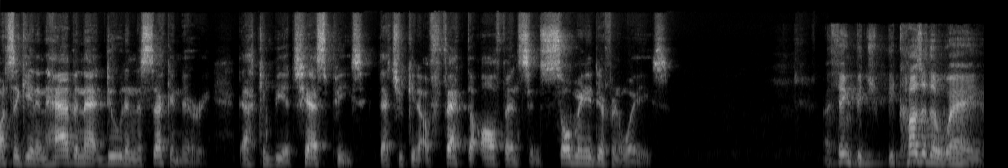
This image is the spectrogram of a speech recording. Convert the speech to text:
once again, in having that dude in the secondary, that can be a chess piece that you can affect the offense in so many different ways. I think because of the way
